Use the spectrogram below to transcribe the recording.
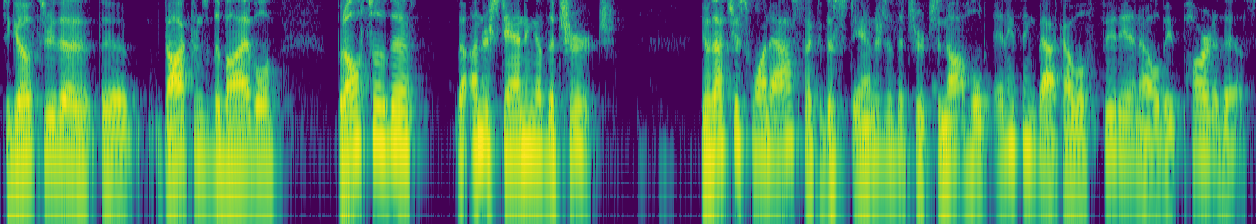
to go through the, the doctrines of the Bible, but also the, the understanding of the church. You know, that's just one aspect of the standards of the church to not hold anything back. I will fit in, I will be part of this.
